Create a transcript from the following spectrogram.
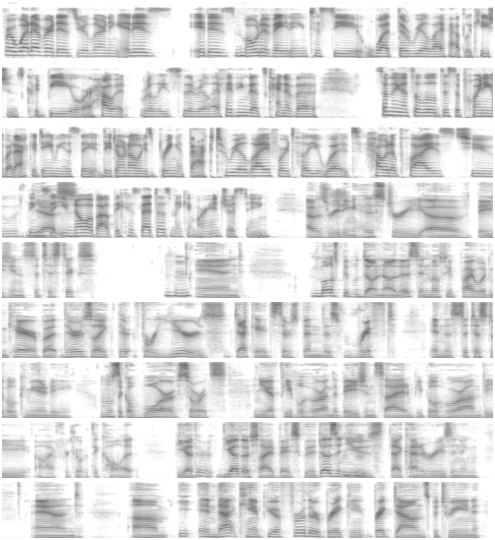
for whatever it is you're learning, it is it is motivating to see what the real life applications could be or how it relates to the real life. I think that's kind of a something that's a little disappointing about academia is they, they don't always bring it back to real life or tell you what how it applies to things yes. that you know about because that does make it more interesting. I was reading a history of Bayesian statistics, mm-hmm. and most people don't know this, and most people probably wouldn't care. But there's like there for years, decades, there's been this rift in the statistical community, almost like a war of sorts. And you have people who are on the Bayesian side and people who are on the oh, I forget what they call it the other the other side basically that doesn't mm-hmm. use that kind of reasoning and um, in that camp you have further breaking breakdowns between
